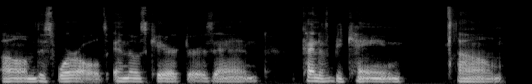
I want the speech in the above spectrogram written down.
um, this world and those characters and kind of became um,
